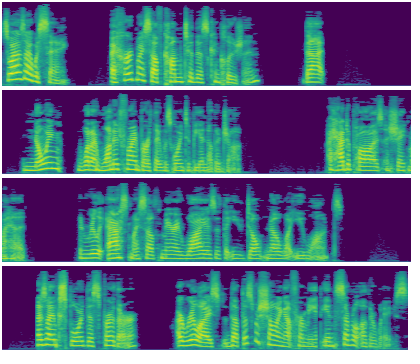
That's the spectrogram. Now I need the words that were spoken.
So, as I was saying, I heard myself come to this conclusion that knowing what I wanted for my birthday was going to be another job. I had to pause and shake my head and really ask myself, Mary, why is it that you don't know what you want? As I explored this further, I realized that this was showing up for me in several other ways.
